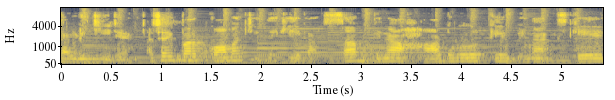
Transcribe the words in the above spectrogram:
तगड़ी चीज़ है। अच्छा एक बार कॉमन चीज़ देखिएगा। सब बिना हार्डवर्क के, बिना इसके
